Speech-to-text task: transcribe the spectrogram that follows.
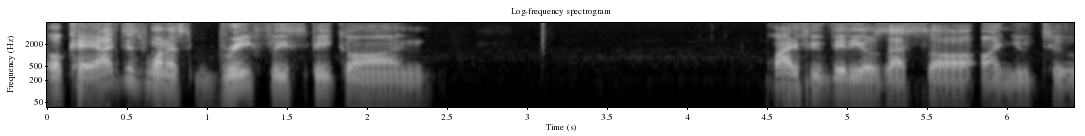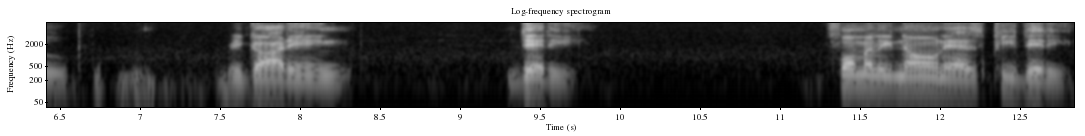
Okay, I just want to briefly speak on quite a few videos I saw on YouTube regarding Diddy, formerly known as P. Diddy.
